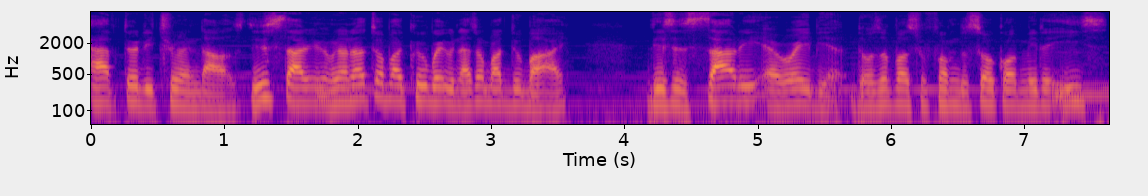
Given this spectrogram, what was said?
have $30 trillion. This is Saudi, we're not talking about Kuwait, we're not talking about Dubai. This is Saudi Arabia. Those of us who from the so-called Middle East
